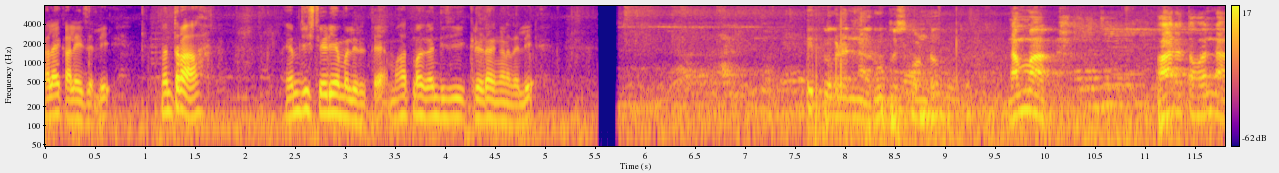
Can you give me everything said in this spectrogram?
ಕಲೆ ಕಾಲೇಜಲ್ಲಿ ನಂತರ ಎಂ ಜಿ ಸ್ಟೇಡಿಯಮಲ್ಲಿರುತ್ತೆ ಮಹಾತ್ಮ ಗಾಂಧೀಜಿ ಕ್ರೀಡಾಂಗಣದಲ್ಲಿ. ವ್ಯಕ್ತಿತ್ವಗಳನ್ನು ರೂಪಿಸಿಕೊಂಡು ನಮ್ಮ ಭಾರತವನ್ನು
